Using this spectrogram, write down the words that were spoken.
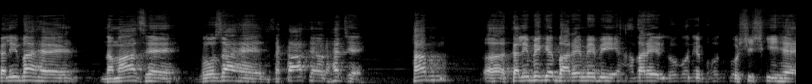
कलीमा है, नमाज़ है, रोज़ा है, ज़क़़त है और हज है। हम कलीमे के बारे में भी हमारे लोगों ने बहुत कोशिश की है।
